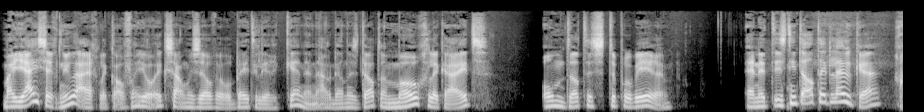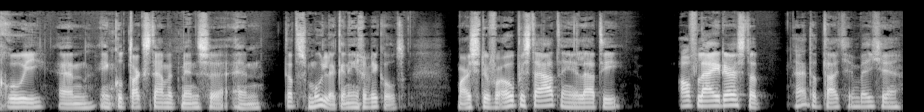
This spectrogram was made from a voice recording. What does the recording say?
Maar jij zegt nu eigenlijk al van, joh, ik zou mezelf wel wat beter leren kennen. Nou, dan is dat een mogelijkheid om dat eens te proberen. En het is niet altijd leuk, hè? Groei en in contact staan met mensen. En dat is moeilijk en ingewikkeld. Maar als je ervoor open staat en je laat die afleiders, dat, hè, dat laat je een beetje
